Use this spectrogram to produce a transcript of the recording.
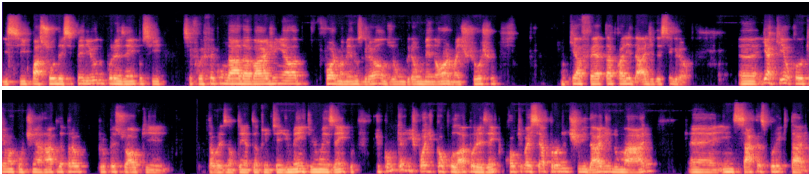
e se passou desse período por exemplo se se foi fecundada a vagem ela forma menos grãos ou um grão menor mais xoxo o que afeta a qualidade desse grão Uh, e aqui eu coloquei uma continha rápida para o pessoal que talvez não tenha tanto entendimento e um exemplo de como que a gente pode calcular, por exemplo, qual que vai ser a produtividade de uma área é, em sacas por hectare.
